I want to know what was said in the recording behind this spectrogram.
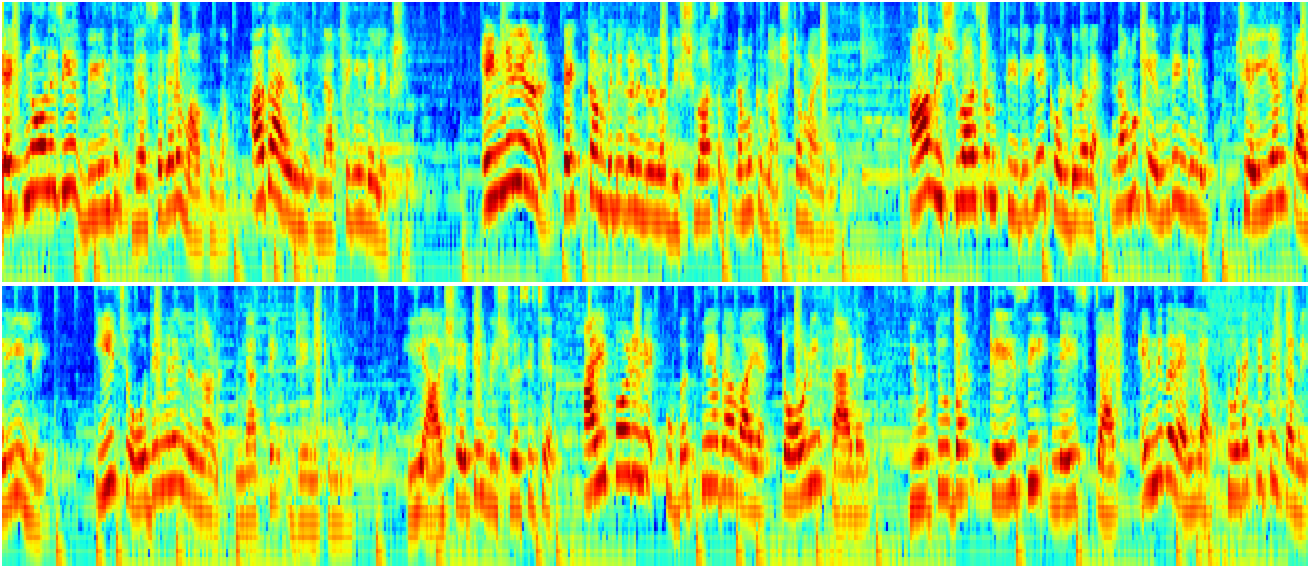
ടെക്നോളജിയെ വീണ്ടും രസകരമാക്കുക. അതായിരുന്നു നത്തിങ്ങിന്റെ ലക്ഷ്യം. എങ്ങനെയാണ് ടെക് കമ്പനികളിലുള്ള വിശ്വാസം നമുക്ക് നഷ്ടമായത്? ആ വിശ്വാസം തിരികെ കൊണ്ടുവരാൻ നമുക്ക് എന്തെങ്കിലും ചെയ്യാൻ കഴിയില്ലേ? ഈ ചോദ്യങ്ങളിൽ നിന്നാണ് നത്തിങ് ജനിക്കുന്നത്. ഈ ആശയത്തിൽ വിശ്വസിച്ച് ഐപോഡിന്റെ ഉപജ്ഞാതാവായ Tony Fadell YouTuber Casey Neistat എന്നിവരെല്ലാം തുടക്കത്തിൽ തന്നെ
